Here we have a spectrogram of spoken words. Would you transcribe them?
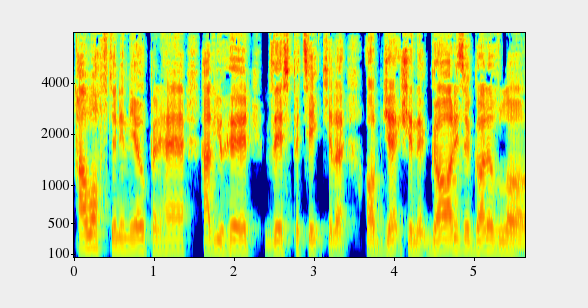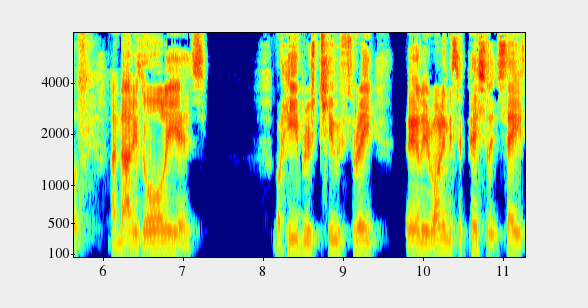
How often in the open air have you heard this particular objection that God is a God of love and that is all he is? But Hebrews 2 3, earlier on in this epistle, it says,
